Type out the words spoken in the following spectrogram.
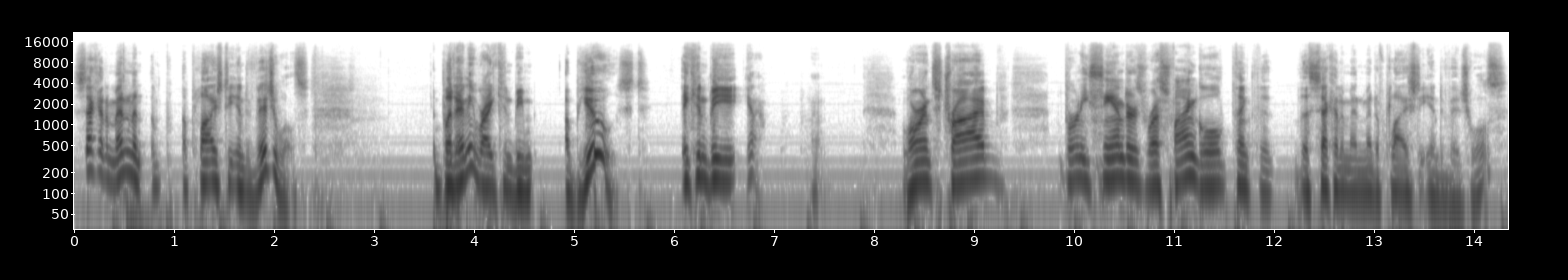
Second Amendment applies to individuals. But any right can be abused. It can be, you know, Laurence Tribe, Bernie Sanders, Russ Feingold think that the Second Amendment applies to individuals.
